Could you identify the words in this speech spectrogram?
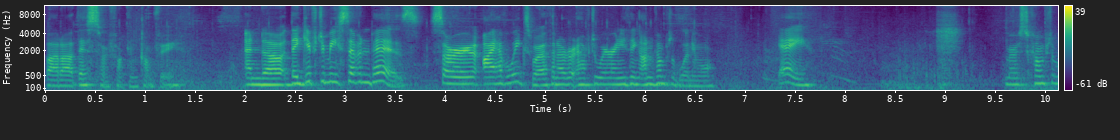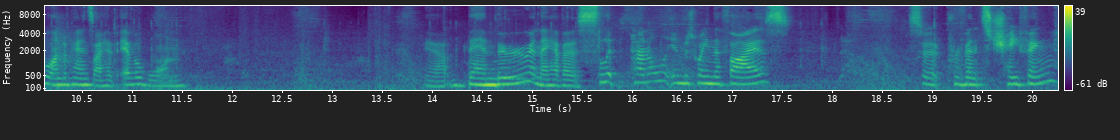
But uh, they're so fucking comfy. And uh, they gifted me seven pairs, so I have a week's worth and I don't have to wear anything uncomfortable anymore. Yay. Most comfortable underpants I have ever worn. Yeah, bamboo, and they have a slip panel in between the thighs. So it prevents chafing.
